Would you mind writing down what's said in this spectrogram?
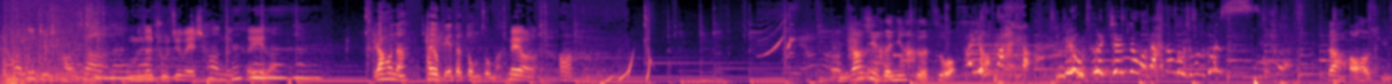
然后一直朝向我们的主角为唱就可以了。然后呢？还有别的动作吗？没有了。哦。很高兴和您合作。哎呦妈呀！这首歌真的，我拿到的时候都快死了。但好好听。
